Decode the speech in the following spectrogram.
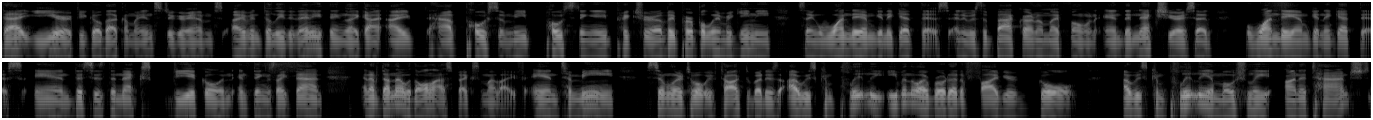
that year, if you go back on my Instagrams, I haven't deleted anything. Like I, I have posts of me posting a picture of a purple Lamborghini saying, one day I'm going to get this. And it was the background on my phone. And the next year I said, one day I'm going to get this. And this is the next vehicle and, and things like that. And I've done that with all aspects of my life. And to me, similar to what we've talked about, is I was completely, even though I wrote out a five year goal, I was completely emotionally unattached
